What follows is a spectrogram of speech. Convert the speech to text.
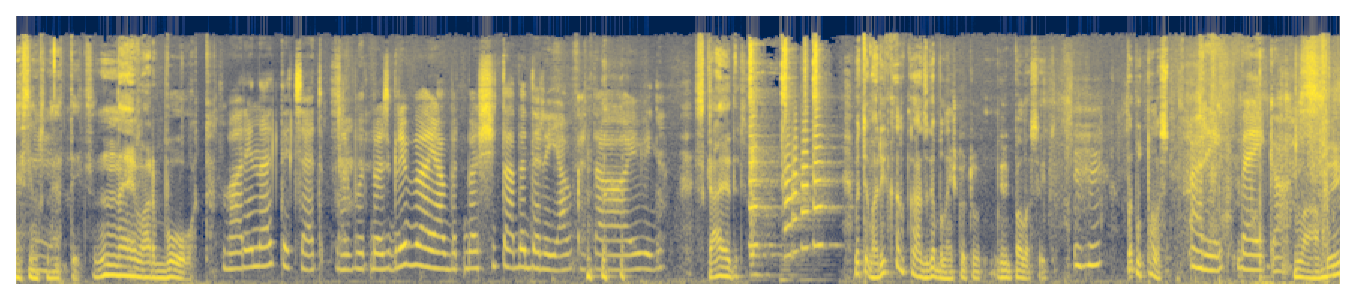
es jums neticu. Nevar būt. var arī neticēt. Varbūt mēs gribējām, bet mēs šitā nedarījām, ka tā ir viņa. Skaidrs. Bet tev arī ir kāds gabaliņš, ko tu gribi palasīt. Mm -hmm. Varbūt palast. Arī beigās. Labi.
